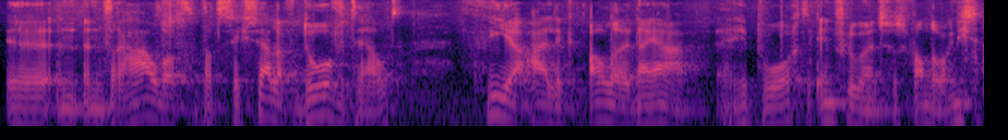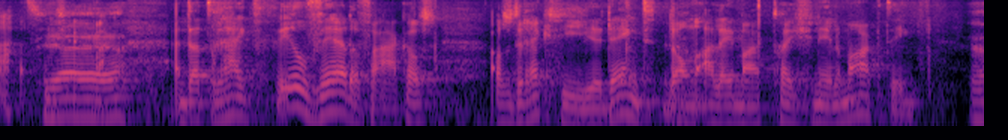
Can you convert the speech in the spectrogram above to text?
eh, een, een verhaal wat, wat zichzelf doorvertelt via eigenlijk alle, nou ja, hip woord, influencers van de organisatie. Ja, zeg ja, maar. ja. En dat reikt veel verder vaak als, als directie eh, denkt dan alleen maar traditionele marketing. Ja.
